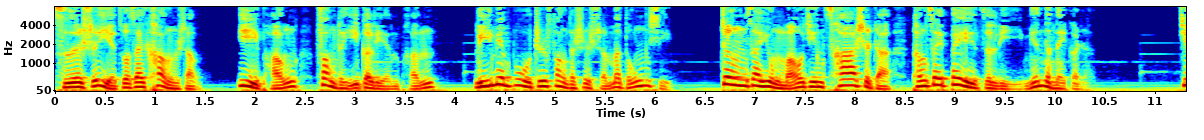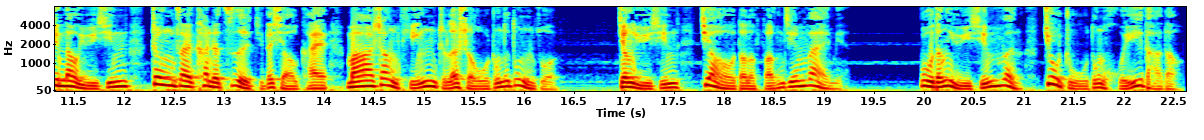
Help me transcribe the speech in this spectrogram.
此时也坐在炕上，一旁放着一个脸盆，里面不知放的是什么东西，正在用毛巾擦拭着躺在被子里面的那个人。见到雨欣正在看着自己的小开，马上停止了手中的动作，将雨欣叫到了房间外面。不等雨欣问，就主动回答道。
